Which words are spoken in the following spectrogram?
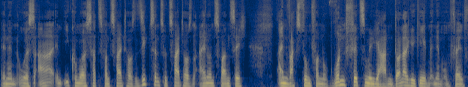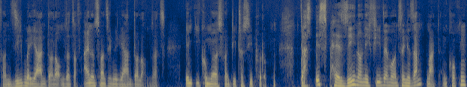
in den USA im E-Commerce hat es von 2017 zu 2021 ein Wachstum von rund 14 Milliarden Dollar gegeben in dem Umfeld von 7 Milliarden Dollar Umsatz auf 21 Milliarden Dollar Umsatz im E-Commerce von D2C-Produkten. Das ist per se noch nicht viel, wenn wir uns den Gesamtmarkt angucken,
